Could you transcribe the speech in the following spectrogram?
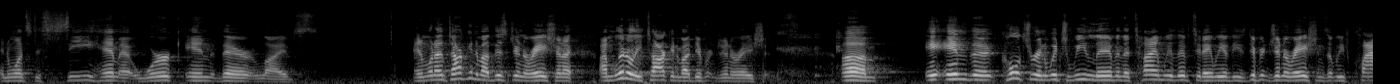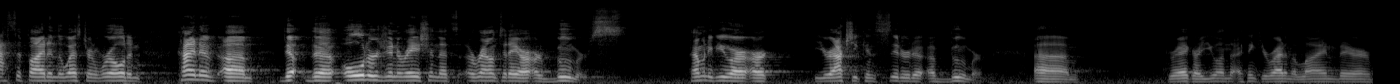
and wants to see Him at work in their lives. And when I'm talking about this generation, I, am literally talking about different generations. Um, in, the culture in which we live, in the time we live today, we have these different generations that we've classified in the Western world, and kind of um, the, the older generation that's around today are, are boomers. How many of you are, are you're actually considered a, a boomer? Um, Greg, are you on? The, I think you're right on the line there,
